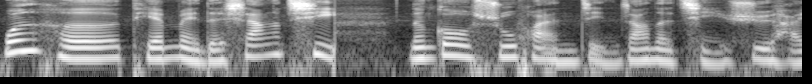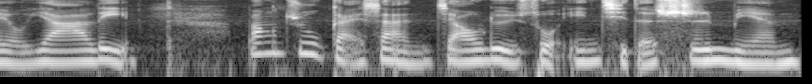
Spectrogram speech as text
温和甜美的香气，能够舒缓紧张的情绪还有压力，帮助改善焦虑所引起的失眠。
